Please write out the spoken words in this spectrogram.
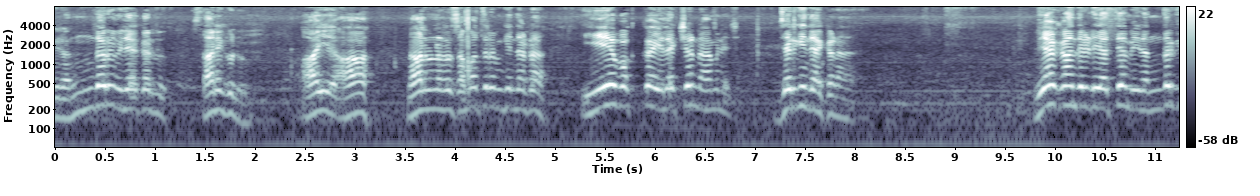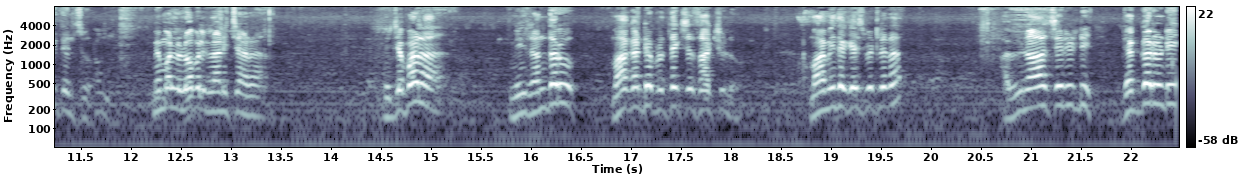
మీరందరూ విలేకరులు స్థానికులు. ఆ నాలుగున్నర సంవత్సరం కిందట ఏ ఒక్క ఎలక్షన్ నామినేషన్ జరిగింది అక్కడ వివేకానంద రెడ్డి హత్య మీరందరికీ తెలుసు. మిమ్మల్ని లోపలికి రానిచ్చారా? మీరు చెప్పాలా? మీరందరూ మాకంటే ప్రత్యక్ష సాక్షులు. మా మీద కేసు పెట్టలేదా? అవినాష్ రెడ్డి దగ్గరుండి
